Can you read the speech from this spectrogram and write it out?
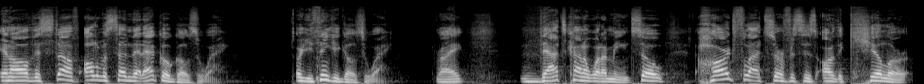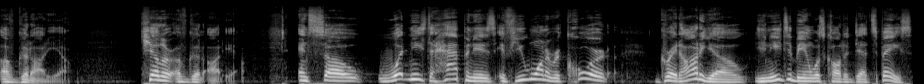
and all this stuff, all of a sudden that echo goes away, or you think it goes away, right? That's kind of what I mean. So, hard, flat surfaces are the killer of good audio. Killer of good audio. And so, what needs to happen is if you want to record great audio, you need to be in what's called a dead space,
